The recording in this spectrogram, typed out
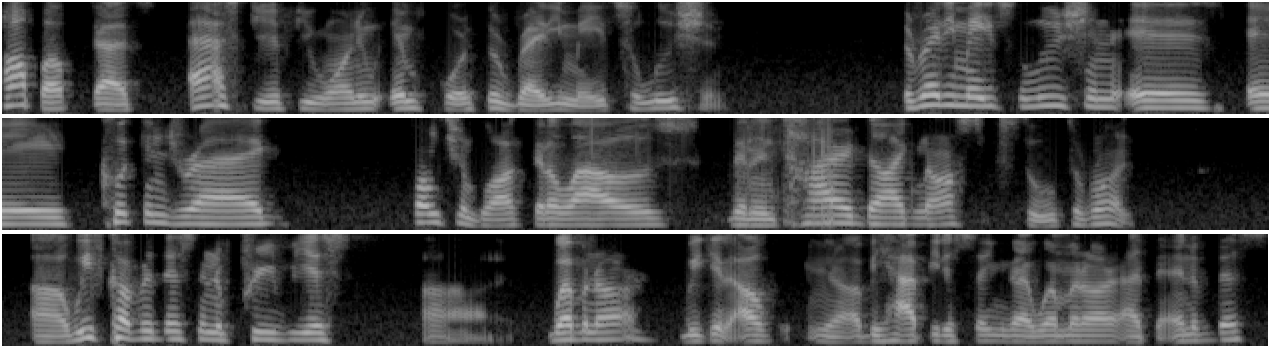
pop-up that's you if you want to import the ready-made solution. The ready-made solution is a click and drag function block that allows an entire diagnostics tool to run. Uh, we've covered this in a previous uh, webinar. We can, I'll, you know, I'll be happy to send you that webinar at the end of this.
